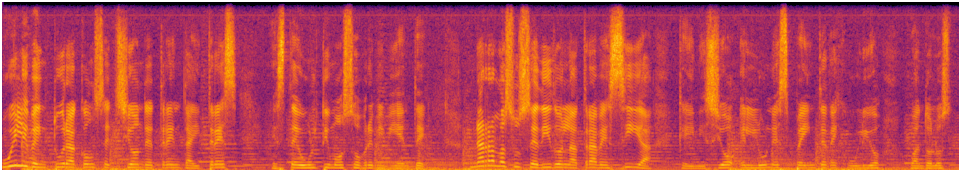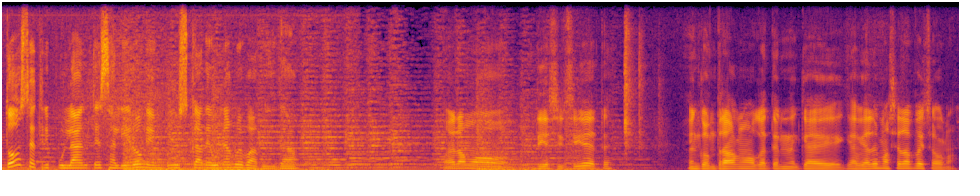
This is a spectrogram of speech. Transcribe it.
Willy Ventura Concepción, de 33, este último sobreviviente, narra lo sucedido en la travesía que inició el lunes 20 de julio, cuando los 12 tripulantes salieron en busca de una nueva vida. Éramos 17, encontramos que, que, había demasiadas personas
